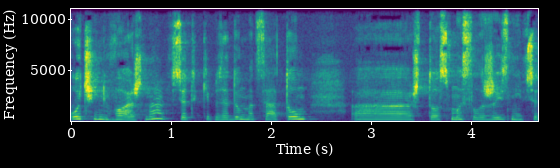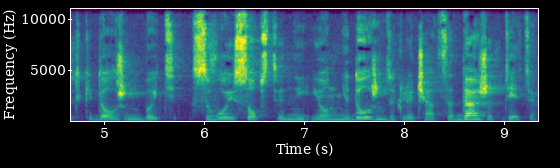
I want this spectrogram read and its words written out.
очень важно все-таки задуматься о том, а, что смысл жизни все-таки должен быть свой собственный, и он не должен заключаться даже в детях.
